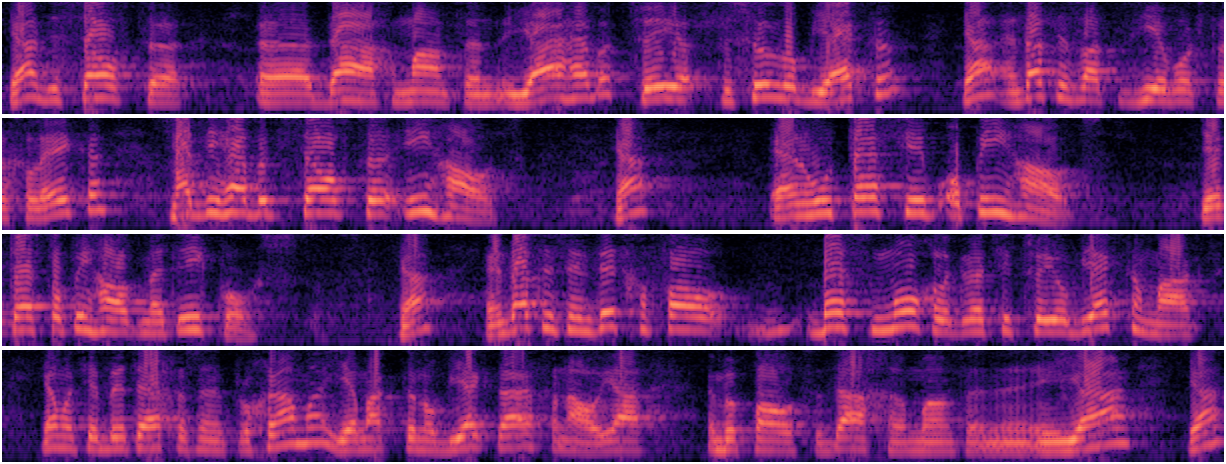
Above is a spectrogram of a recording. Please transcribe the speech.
Ja, dezelfde dag, maand en jaar hebben. Twee verschillende objecten. Ja, en dat is wat hier wordt vergeleken. Maar die hebben hetzelfde inhoud. Ja? En hoe test je op inhoud? Je test op inhoud met equals. Ja? En dat is in dit geval best mogelijk dat je twee objecten maakt ja, want je bent ergens in het programma, je maakt een object daar van nou ja, een bepaalde dag, een maand en een jaar. Ja?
